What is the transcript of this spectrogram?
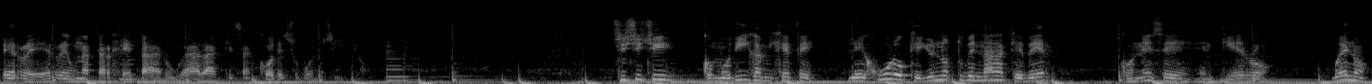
RR una tarjeta arrugada que sacó de su bolsillo. Sí, sí, sí, como diga mi jefe, le juro que yo no tuve nada que ver con ese entierro. Bueno,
